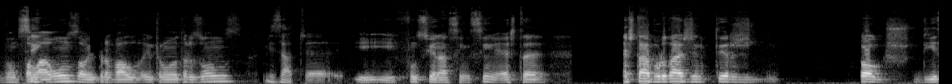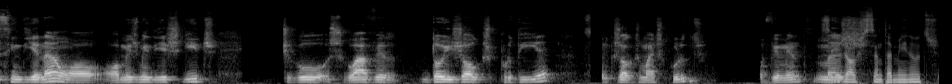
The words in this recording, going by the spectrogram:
Vão para Sim. lá 11, ao intervalo entram outros 11 Exato. eh, e, e funciona assim. Sim, esta, esta abordagem de teres jogos dia sim, dia não, ou, ou mesmo em dias seguidos, chegou, chegou a haver dois jogos por dia, que jogos mais curtos, obviamente, Sim, mas jogos de 60 minutos.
